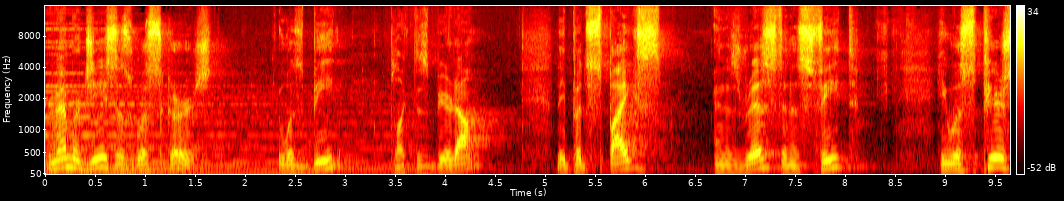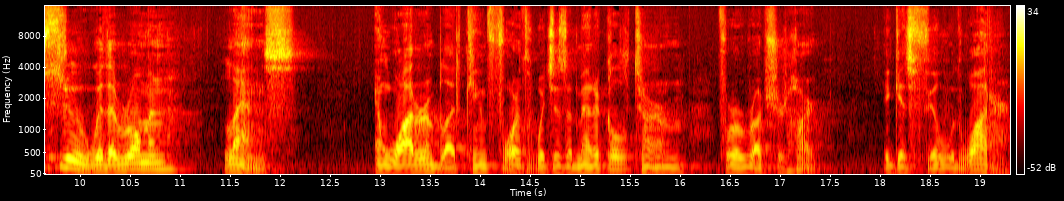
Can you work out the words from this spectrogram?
Remember, Jesus was scourged. He was beat, plucked his beard out. They put spikes in his wrist and his feet. He was pierced through with a Roman lance, and water and blood came forth, which is a medical term for a ruptured heart. It gets filled with water.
